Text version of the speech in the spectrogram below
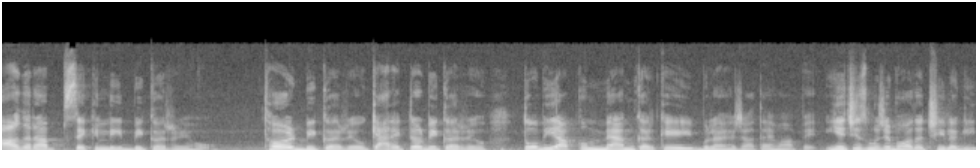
अगर आप सेकंड लीड भी कर रहे हो थर्ड भी कर रहे हो कैरेक्टर भी कर रहे हो तो भी आपको मैम करके ही बुलाया जाता है वहाँ पे। ये चीज़ मुझे बहुत अच्छी लगी।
